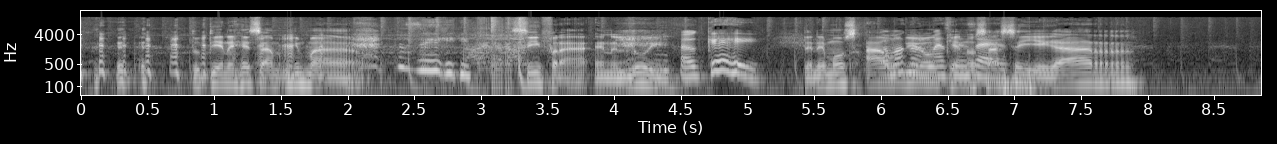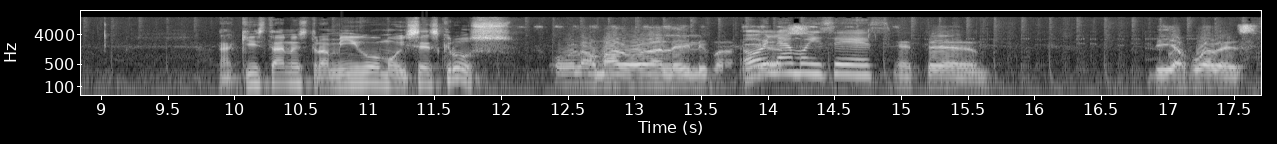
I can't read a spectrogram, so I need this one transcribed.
Tú tienes esa misma Sí. cifra en el DUI. Ok. Tenemos audio que nos hace llegar. Aquí está nuestro amigo Moisés Cruz. Hola Omar, hola Leili. Hola, Moisés. Este día jueves.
